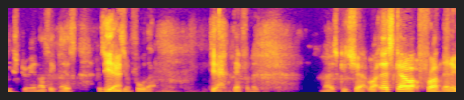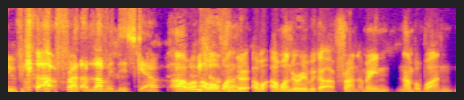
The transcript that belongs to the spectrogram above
history, and I think there's there's a Yeah. reason for that. Yeah. definitely. No, a good shout. Right, let's go up front then. Who've we got up front? I'm loving this gal. Oh, Who oh, I wonder. I, I wonder who we got up front. I mean, number one,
